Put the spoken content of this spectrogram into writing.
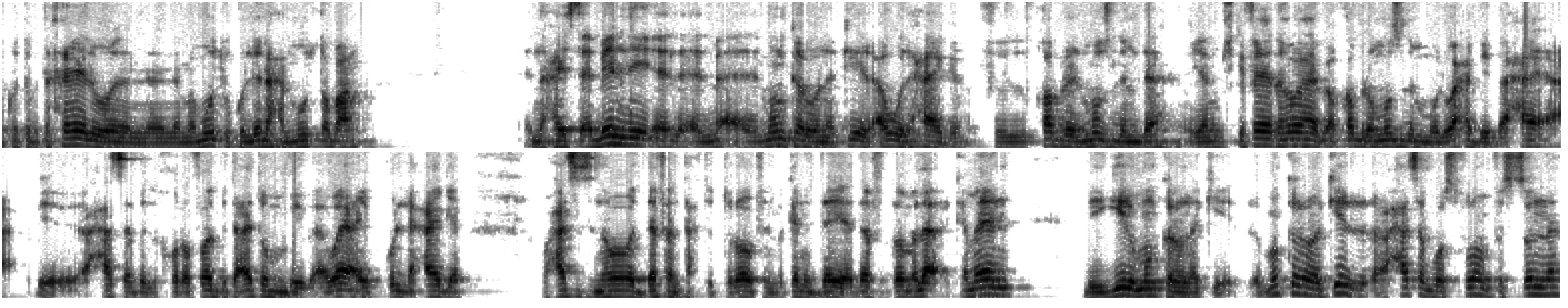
كنت متخيل لمّا أموت وكلنا هنموت طبعًا، إن هيستقبلني ال الم منكر ونكير أول حاجة في القبر المظلم ده، يعني مش كفاية إن هو هيبقى قبر مظلم والواحد بيبقى حسب الخرافات بتاعتهم بيبقى واعي بكل حاجة، وحاسس إن هو اتدفن تحت التراب في المكان الضيق ده في الضلمة، لأ كمان بييجي له منكر ونكير، منكر ونكير حسب وصفهم في السنة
